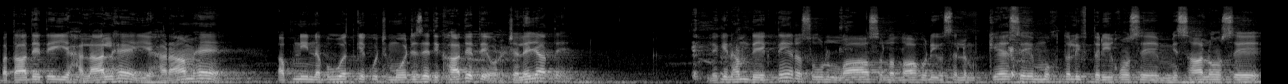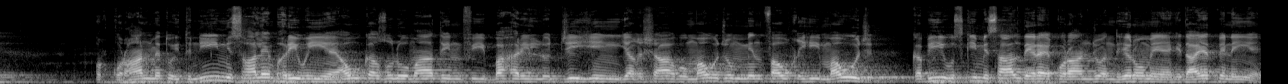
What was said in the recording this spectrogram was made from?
بتا دیتے یہ حلال ہے یہ حرام ہے اپنی نبوت کے کچھ معجزے دکھا دیتے اور چلے جاتے لیکن ہم دیکھتے ہیں رسول اللہ صلی اللہ علیہ وسلم کیسے مختلف طریقوں سے مثالوں سے اور قرآن میں تو اتنی مثالیں بھری ہوئی ہیں کا ظلمات انفی الجین یغشاہ موج مئو فوقی مئوج کبھی اس کی مثال دے رہا ہے قرآن جو اندھیروں میں ہے ہدایت پہ نہیں ہے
